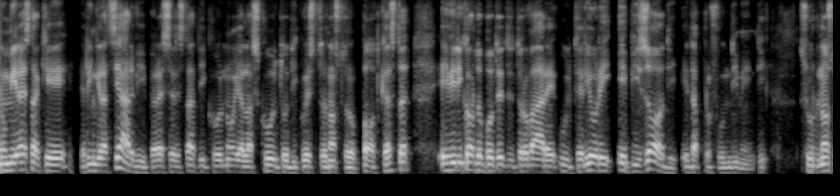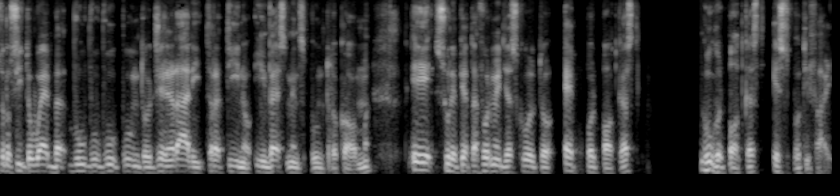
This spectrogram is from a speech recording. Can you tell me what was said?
Non mi resta che ringraziarvi per essere stati con noi all'ascolto di questo nostro podcast e vi ricordo potete trovare ulteriori episodi ed approfondimenti sul nostro sito web www.generali-investments.com e sulle piattaforme di ascolto Apple Podcast, Google Podcast e Spotify.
